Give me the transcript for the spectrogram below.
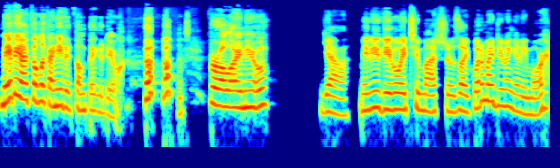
maybe I felt like I needed something to do for all I knew. Yeah. Maybe you gave away too much. It was like, what am I doing anymore?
